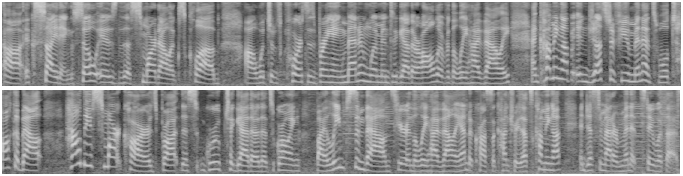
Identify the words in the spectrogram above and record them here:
uh, exciting, so is the Smart Alecs Club, uh, which of course is bringing men and women together all over the Lehigh Valley. And coming up in just a few minutes, we'll talk about how these smart cars brought this group together that's growing by leaps and bounds here in the Lehigh Valley and across the country. That's coming up in just a matter of minutes. Stay with us.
